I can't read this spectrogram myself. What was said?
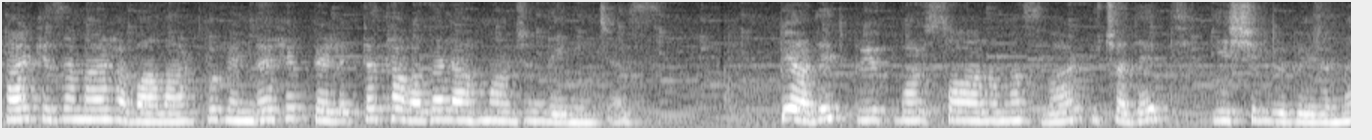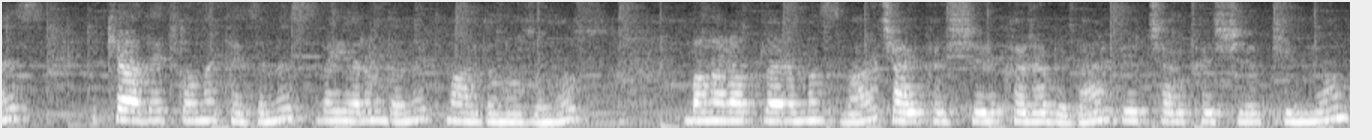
Herkese merhabalar. Bugün de hep birlikte tavada lahmacun deneyeceğiz. Bir adet büyük boy soğanımız var. 3 adet yeşil biberimiz, 2 adet domatesimiz ve yarım demet maydanozumuz. Baharatlarımız var. Çay kaşığı karabiber, 1 çay kaşığı kimyon,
